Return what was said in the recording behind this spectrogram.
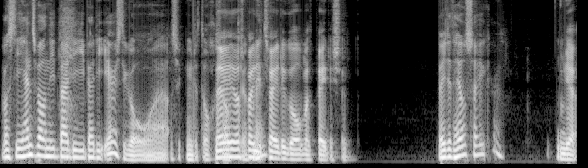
was die handsbal niet bij die, bij die eerste goal, als ik nu er toch Nee, dat was bij die tweede goal met Pedersen. Weet je het heel zeker? Ja.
